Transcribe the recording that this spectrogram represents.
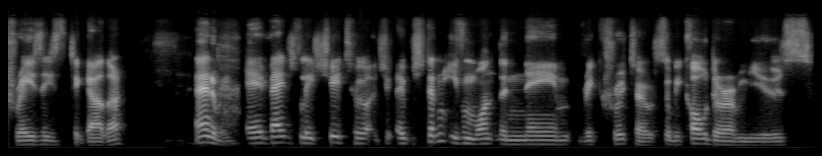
crazies together. Anyway, eventually she took, she, she didn't even want the name recruiter. So we called her a muse.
